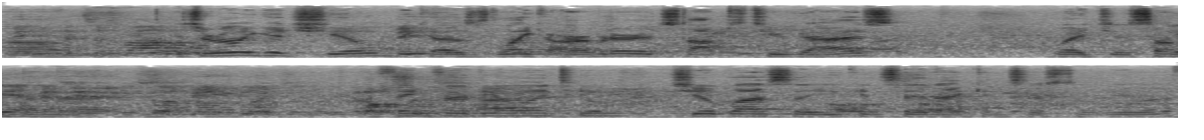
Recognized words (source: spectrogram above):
Um, it's a really good shield because, like Arbiter, it stops two guys, which is something that I think they're the only two shield blasts that you can say that consistently with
